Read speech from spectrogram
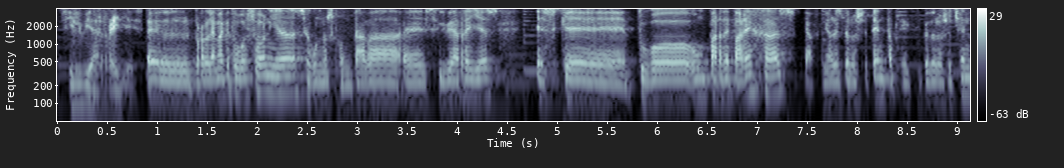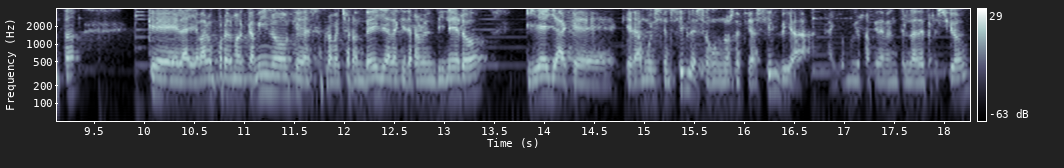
Silvia Reyes. El problema que tuvo Sonia, según nos contaba eh, Silvia Reyes, es que tuvo un par de parejas a finales de los 70, principios de los 80, que la llevaron por el mal camino, que se aprovecharon de ella, le quitaron el dinero y ella, que, que, era muy sensible, según nos decía Silvia, cayó muy rápidamente en la depresión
